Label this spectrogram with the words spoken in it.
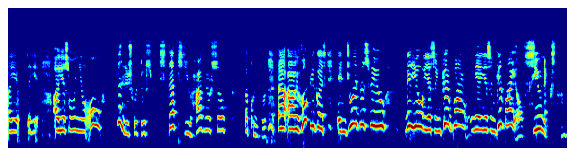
I, I, I, guess when you're all finished with those steps, you have yourself a creeper. Uh, I hope you guys enjoyed this video. Video, yes, and goodbye. Yeah, yes, and goodbye. I'll see you next time.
